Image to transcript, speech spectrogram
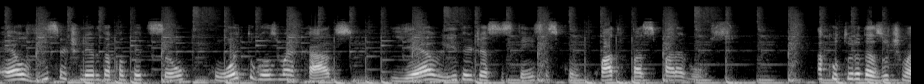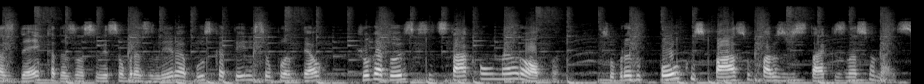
é o vice-artilheiro da competição com 8 gols marcados e é o líder de assistências com 4 passes para gols. A cultura das últimas décadas na seleção brasileira busca ter em seu plantel jogadores que se destacam na Europa, sobrando pouco espaço para os destaques nacionais.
